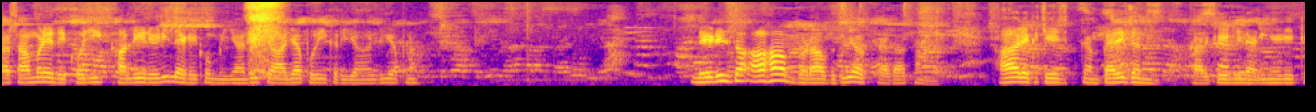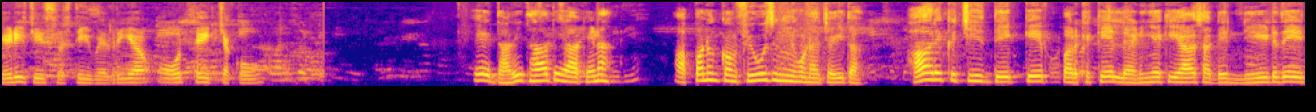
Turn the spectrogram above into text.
ਆ ਸਾਹਮਣੇ ਦੇਖੋ ਜੀ, ਖਾਲੀ ਰੇੜੀ ਲੈ ਕੇ ਘੁੰਮੀ ਜਾਂਦੀ ਚਾਹ ਜਾ ਪੂਰੀ ਕਰੀ ਜਾਂਦੀ ਆਪਣਾ। ਲੇਡੀਜ਼ ਦਾ ਆਹ ਬੜਾ ਵਧੀਆ ਫਾਇਦਾ ਸਾਨੂੰ। ਹਰ ਇੱਕ ਚੀਜ਼ ਕੰਪੈਰੀਜ਼ਨ ਕਰਕੇ ਹੀ ਲੈਣੀ ਹੈ ਕਿ ਕਿਹੜੀ ਚੀਜ਼ ਸਸਤੀ ਮਿਲ ਰਹੀ ਆ ਉੱਥੇ ਚੱਕੋ। 150 ਇਹ ਦਾਦੀ ਥਾਂ ਤੇ ਆ ਕੇ ਨਾ, ਆਪਾਂ ਨੂੰ ਕੰਫਿਊਜ਼ ਨਹੀਂ ਹੋਣਾ ਚਾਹੀਦਾ। ਹਰ ਇੱਕ ਚੀਜ਼ ਦੇਖ ਕੇ, ਪਰਖ ਕੇ ਲੈਣੀ ਹੈ ਕਿ ਆ ਸਾਡੇ ਨੀਡ ਦੇ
